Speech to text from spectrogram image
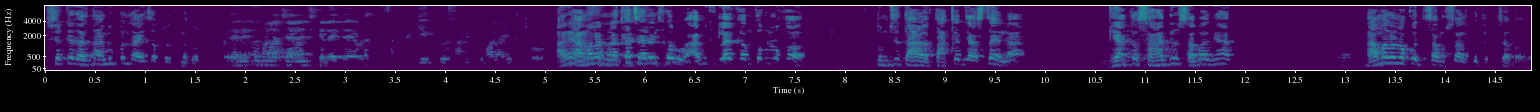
शक्य झालं तर आम्ही पण जायचा प्रयत्न करू. त्यांनी तुम्हाला चॅलेंज केलंय त्या एवढ्या दिवसांपैकी एक दिवस आम्ही तुम्हालाही देतो. आणि आम्हाला नका चॅलेंज करू. आम्ही लय कमजोर लोक आहोत तुमची ता- ताकद जास्त आहे ना. घ्या तर सहा दिवस सभा घ्या. आम्हाला नको सांस्कृतिक सभा.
